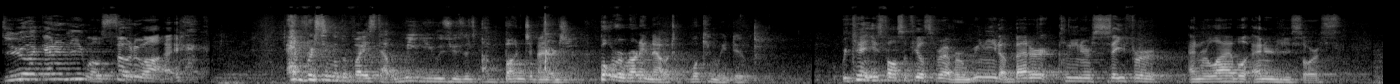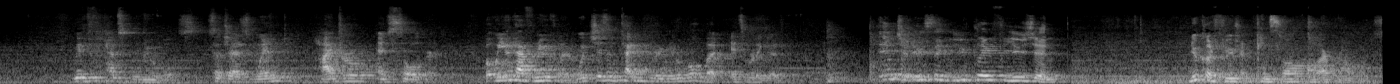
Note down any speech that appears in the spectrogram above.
Do you like energy? Well, so do I. Every single device that we use uses a bunch of energy, but we're running out. What can we do? We can't use fossil fuels forever. We need a better, cleaner, safer, and reliable energy source. We have different types of renewables, such as wind, hydro, and solar. But we even have nuclear, which isn't technically renewable, but it's really good. Introducing nuclear fusion. Nuclear fusion can solve all our problems.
